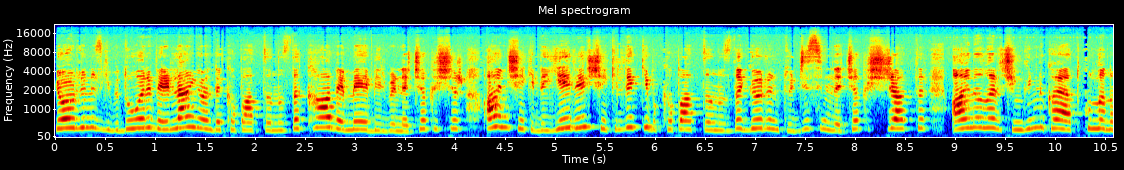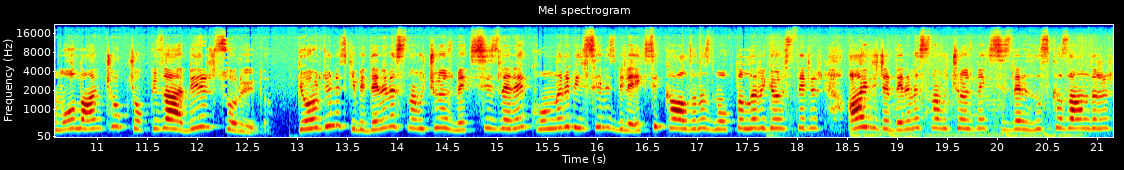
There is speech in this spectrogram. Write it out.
Gördüğünüz gibi duvarı verilen yönde kapattığınızda K ve M birbirine çakışır. Aynı şekilde yeri şekildeki gibi kapattığınızda görüntü cisimle çakışacaktır. Aynalar için günlük hayat kullanımı olan çok çok güzel bir soruydu. Gördüğünüz gibi deneme sınavı çözmek sizlere konuları bilseniz bile eksik kaldığınız noktaları gösterir. Ayrıca deneme sınavı çözmek sizlere hız kazandırır.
